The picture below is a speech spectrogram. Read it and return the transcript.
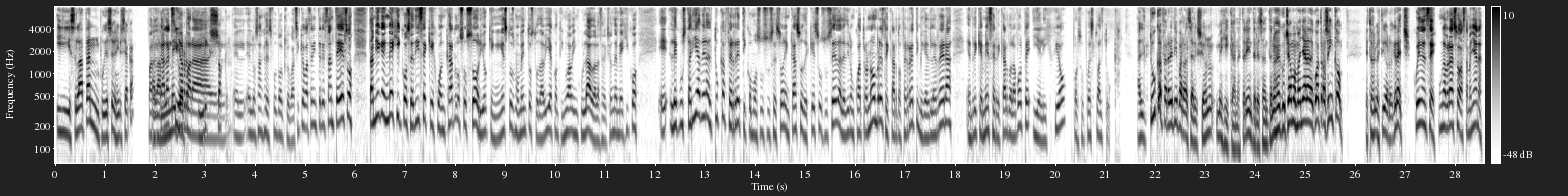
y Zlatan pudiese venirse acá. Para el la Galaxy Major o para el, Soccer. el- el Los Ángeles Fútbol Club. Así que va a ser interesante eso. También en México se dice que Juan Carlos Osorio, quien en estos momentos todavía continúa vinculado a la selección de México, eh, le gustaría ver al Tuca Ferretti como su sucesor en caso de que eso suceda. Le dieron cuatro nombres, Ricardo Ferretti, Miguel Herrera, Enrique Mesa, Ricardo Lavolpe, y eligió, por supuesto, al Tuca. al Tuca Ferretti para la selección mexicana. Estaría interesante. Nos escuchamos mañana de 4 a 5. Esto es el vestidor de Gretsch. Cuídense. Un abrazo. Hasta mañana.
